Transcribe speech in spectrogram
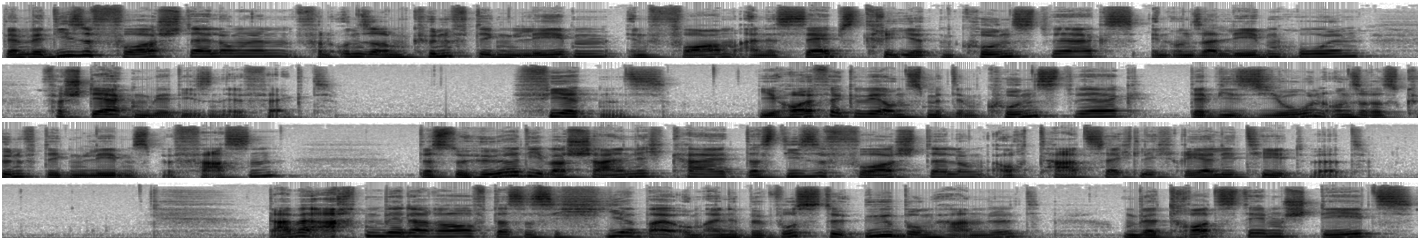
Wenn wir diese Vorstellungen von unserem künftigen Leben in Form eines selbst kreierten Kunstwerks in unser Leben holen, verstärken wir diesen Effekt. Viertens. Je häufiger wir uns mit dem Kunstwerk, der Vision unseres künftigen Lebens befassen, desto höher die Wahrscheinlichkeit, dass diese Vorstellung auch tatsächlich Realität wird. Dabei achten wir darauf, dass es sich hierbei um eine bewusste Übung handelt und wir trotzdem stets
